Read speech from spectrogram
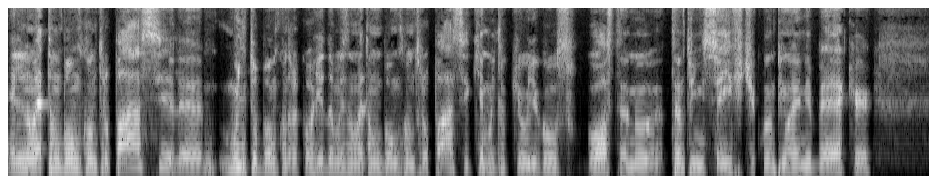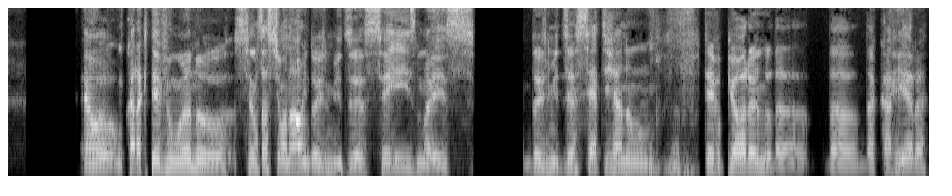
Ele não é tão bom contra o passe, ele é muito bom contra a corrida, mas não é tão bom contra o passe, que é muito o que o Eagles gosta, no, tanto em safety quanto em linebacker. É um cara que teve um ano sensacional em 2016, mas em 2017 já não teve o pior ano da, da, da carreira.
